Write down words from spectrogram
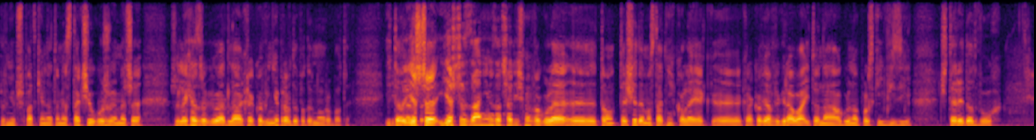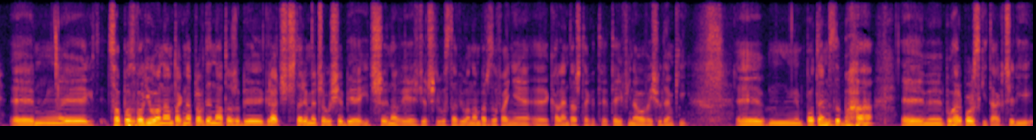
pewnie przypadkiem, natomiast tak się ułożyły mecze, że Lechia zrobiła dla Krakowi nieprawdopodobną robotę. I to jeszcze, jeszcze zanim zaczęliśmy w ogóle tą, te siedem ostatnich kolejek, Krakowia wygrała i to na ogólnopolskiej wizji 4 do 2 Y, co pozwoliło nam tak naprawdę na to, żeby grać cztery mecze u siebie i trzy na wyjeździe, czyli ustawiło nam bardzo fajnie y, kalendarz tej, tej finałowej siódemki. Potem zdobyła Puchar Polski, tak, czyli...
